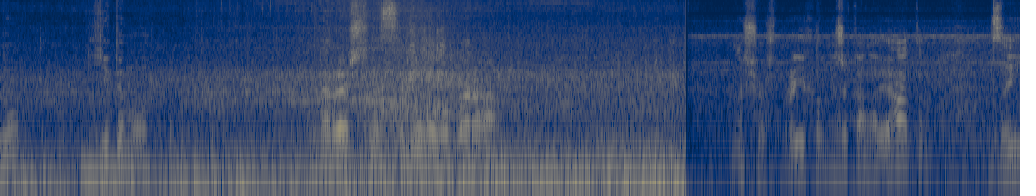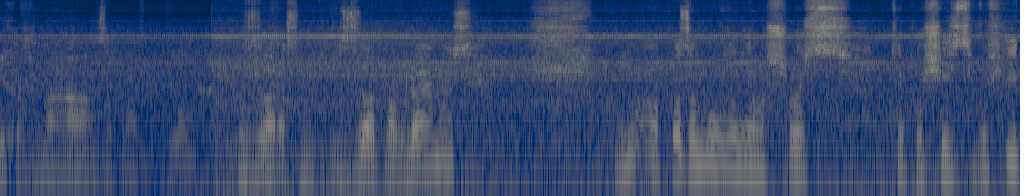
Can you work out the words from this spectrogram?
Ну, їдемо нарешті з лівого берега. Ну що ж, проїхав на ЖК Навігатор, заїхав на заправку Кло. Зараз ми заправляємось. Ну, а по замовленням щось типу 6 в ефірі.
